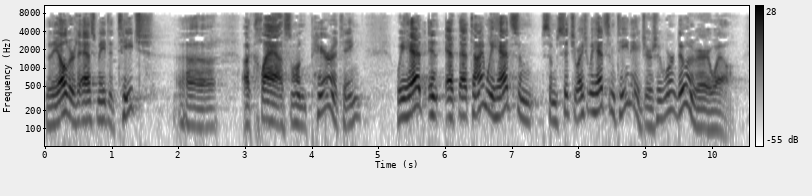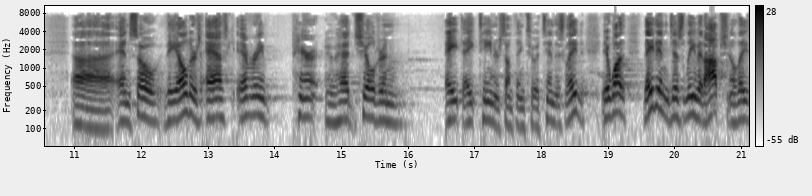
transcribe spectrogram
The elders asked me to teach uh, a class on parenting. We had, at that time, we had some, some situations, we had some teenagers who weren't doing very well. Uh, and so the elders asked every parent who had children 8 to 18 or something to attend this. They, it was, they didn't just leave it optional. They,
